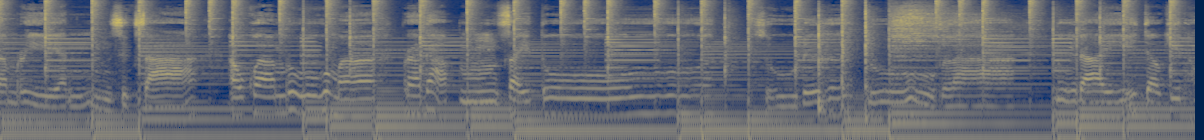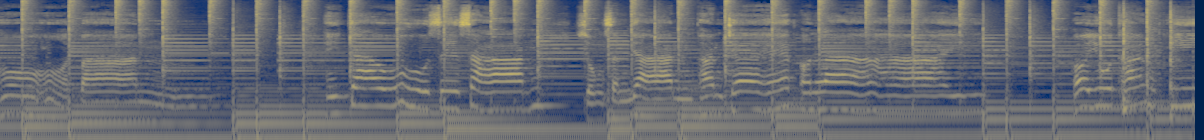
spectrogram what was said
ร่ำเรียนศึกษา เอาความรู้มาประดับใส่ตัว เจ้าคิดฮอดบ้าน ให้เจ้าสื่อสาร ส่งสัญญาณผ่านแชทออนไลน์พออยู่ทางพี่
